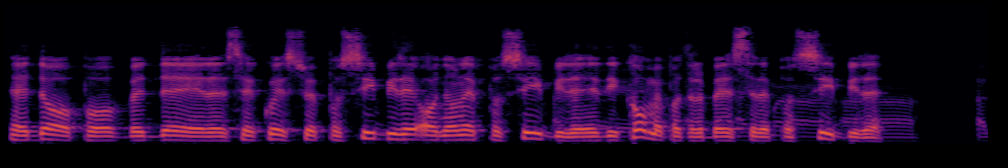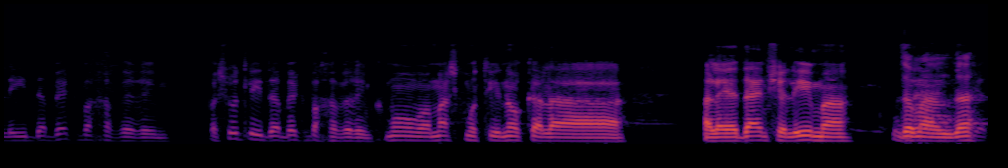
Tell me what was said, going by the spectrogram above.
e dopo vedere se questo è possibile o non è possibile e di come potrebbe essere possibile. Domanda.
